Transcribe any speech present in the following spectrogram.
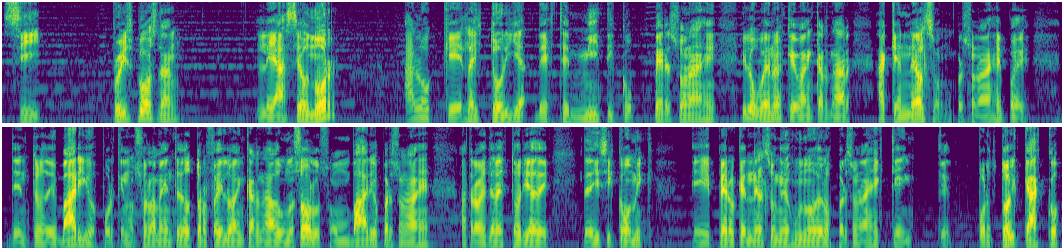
si Priest Bosnan le hace honor a lo que es la historia de este mítico personaje. Y lo bueno es que va a encarnar a Ken Nelson, un personaje pues dentro de varios, porque no solamente Doctor Fate lo ha encarnado uno solo, son varios personajes a través de la historia de, DC Comics, eh, pero que Nelson es uno de los personajes que, portó el casco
